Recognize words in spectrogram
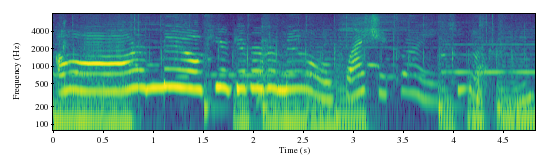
Oh, her milk. Here, give her her milk. Why is she crying? She's not crying.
